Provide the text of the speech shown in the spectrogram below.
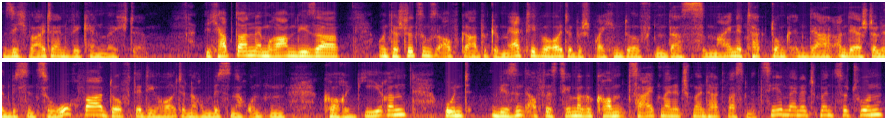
sich weiterentwickeln möchte. Ich habe dann im Rahmen dieser Unterstützungsaufgabe gemerkt, die wir heute besprechen durften, dass meine Taktung der, an der Stelle ein bisschen zu hoch war, durfte die heute noch ein bisschen nach unten korrigieren. Und wir sind auf das Thema gekommen, Zeitmanagement hat was mit Zielmanagement zu tun.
